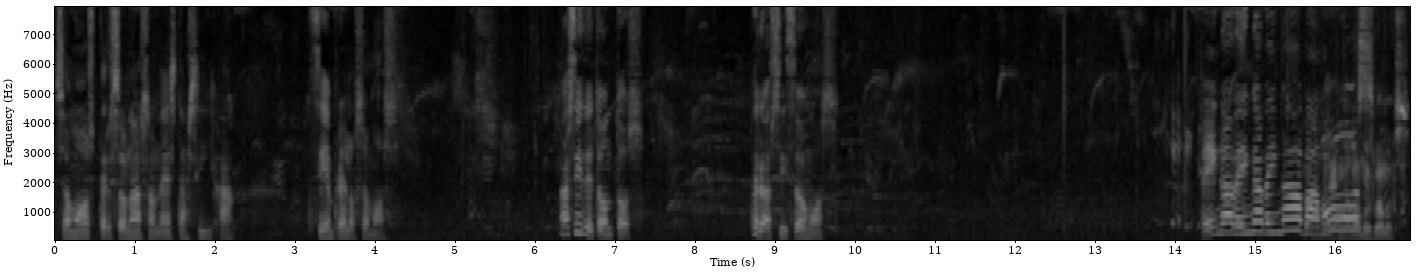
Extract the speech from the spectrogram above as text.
Somos personas honestas, hija. Siempre lo somos. Así de tontos. Pero así somos. Venga, venga, venga, vamos. Venga, vamos, vamos.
